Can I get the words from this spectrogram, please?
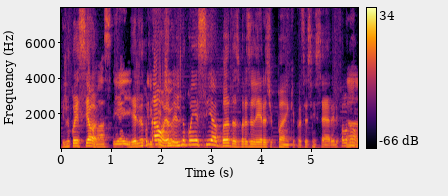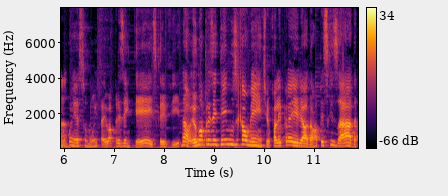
ele não conhecia, ó, Nossa, e aí? Ele não, ele não ele não conhecia bandas brasileiras de punk, para ser sincero. Ele falou, uhum. não, não conheço muito. Aí eu apresentei, escrevi. Não, eu não apresentei musicalmente. Eu falei para ele, ó, dá uma pesquisada.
